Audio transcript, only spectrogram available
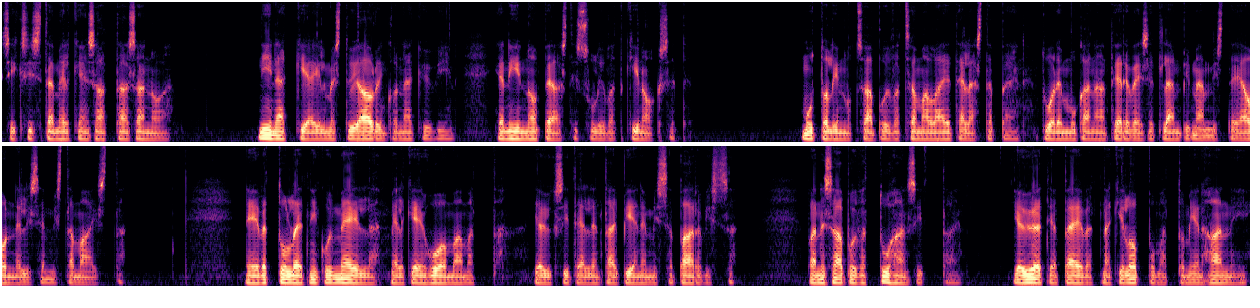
siksi sitä melkein saattaa sanoa. Niin äkkiä ilmestyi aurinko näkyviin ja niin nopeasti sulivat kinokset. Muttolinnut saapuivat samalla etelästä päin, tuoden mukanaan terveiset lämpimämmistä ja onnellisemmista maista. Ne eivät tulleet niin kuin meillä, melkein huomaamatta, ja yksitellen tai pienemmissä parvissa, vaan ne saapuivat tuhansittain, ja yöt ja päivät näki loppumattomien hanhi,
